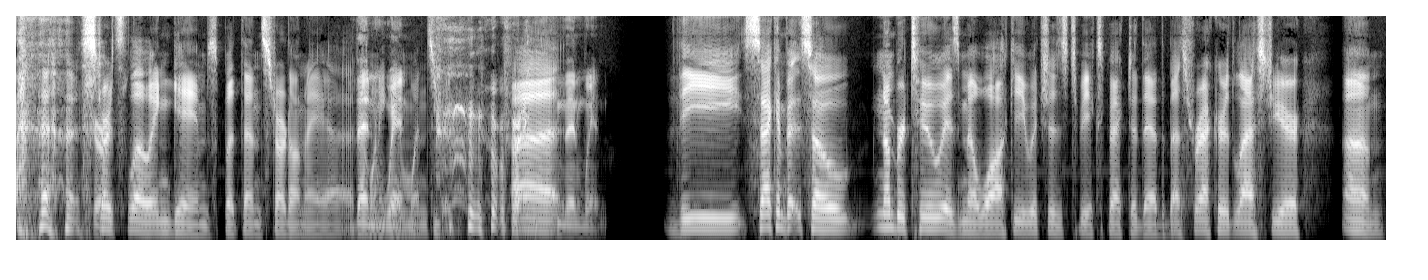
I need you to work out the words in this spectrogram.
start slow in games, but then start on a uh, Then 20 win. game win streak. right, Uh, and then win. The second, so number two is Milwaukee, which is to be expected. They had the best record last year. Um,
